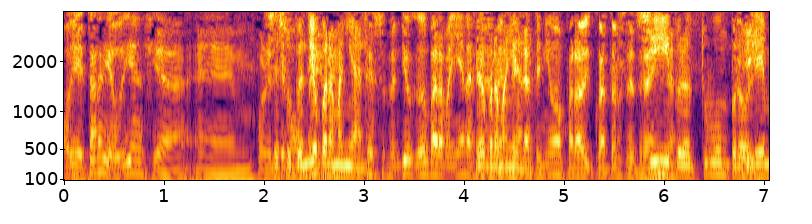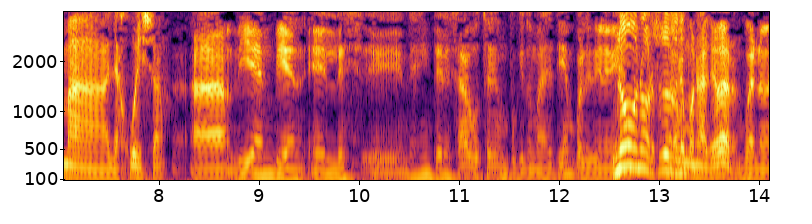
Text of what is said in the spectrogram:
hoy de tarde audiencia. Eh, se suspendió para mañana. Se suspendió, quedó para mañana. Quedó para mañana. La teníamos para hoy 14.30. Sí, pero tuvo un problema la jueza. Ah, bien, bien. ¿Les, ¿Les interesaba a ustedes un poquito más de tiempo? ¿Les viene bien? No, no, nosotros no, tenemos nada que ver. Bueno,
